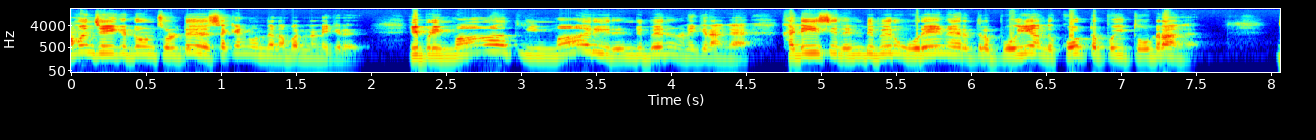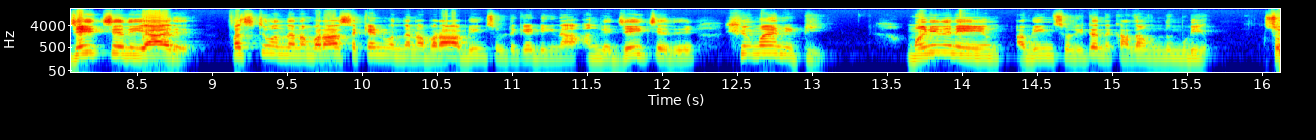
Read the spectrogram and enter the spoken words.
அவன் ஜெயிக்கட்டும்னு சொல்லிட்டு செகண்ட் வந்த நபர் நினைக்கிறாரு. இப்படி மாறி மாறி ரெண்டு பேரும் நினைக்கிறாங்க. கடைசி ரெண்டு பேரும் ஒரே நேரத்தில் போய் அந்த கோட்டை போய் தொடுறாங்க. ஜெயிச்சது யாரு? ஃபர்ஸ்ட் வந்த நபரா செகண்ட் வந்த நபரா அப்படின்னு சொல்லிட்டு கேட்டிங்கன்னா அங்கே ஜெயிச்சது ஹியூமனிட்டி மனிதநேயம் அப்படின்னு சொல்லிட்டு அந்த கதை வந்து முடியும். ஸோ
